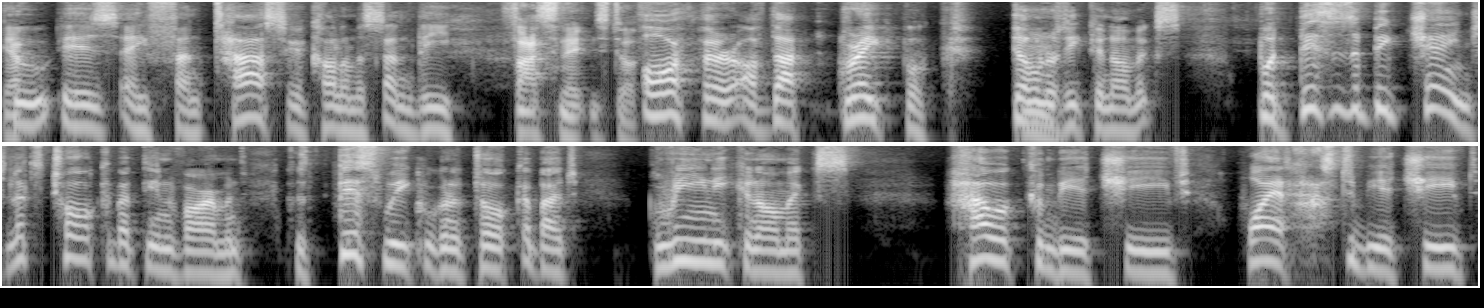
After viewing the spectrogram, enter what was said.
Yeah. who is a fantastic economist and the Fascinating stuff. author of that great book, Donut hmm. Economics. But this is a big change. Let's talk about the environment because this week we're going to talk about green economics, how it can be achieved, why it has to be achieved,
